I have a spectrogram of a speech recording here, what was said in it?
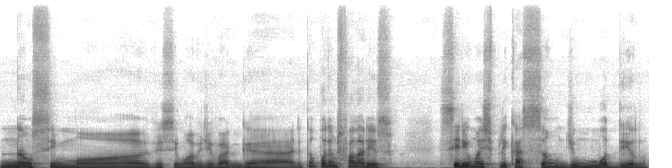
não se move, se move devagar. Então podemos falar isso. Seria uma explicação de um modelo.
